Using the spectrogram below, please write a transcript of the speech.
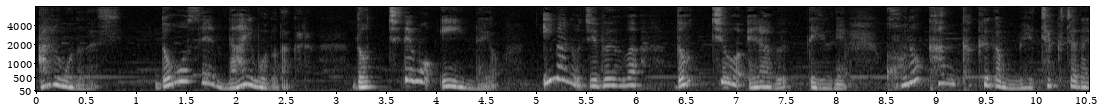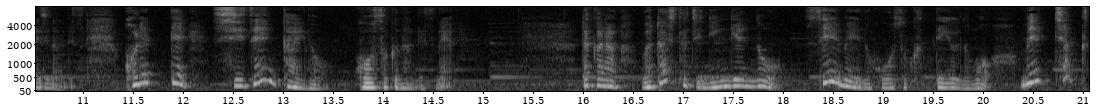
あるものだしどうせないものだからどっちでもいいんだよ。今の自分はどっちを選ぶっていうねこの感覚がめちゃくちゃ大事なんです。これって自然界の法則なんですね。だから私たち人間の生命の法則っていうのもめちゃく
